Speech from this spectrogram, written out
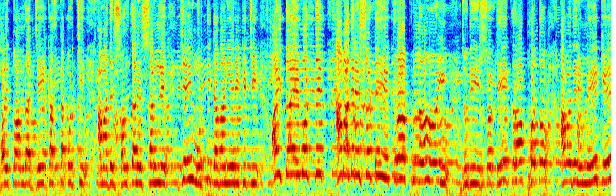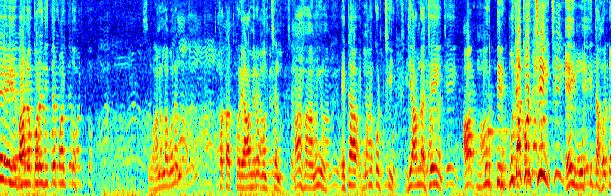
হয়তো আমরা যেই কাজটা করছি, আমাদের সন্তানের সামনে যেই মূর্তিটা বানিয়ে রেখেছি, হয়তো এই মূর্তি আমাদের সঠিক রব নয়। যদি সঠিক রব হতো আমাদের মেয়েকে ভালো করে দিতে পারতো। সুবহানাল্লাহ বলেন। হঠাৎ করে আমেরও বলছেন হ্যাঁ হ্যাঁ আমিও। এটা মনে করছি যে আমরা যেই মূর্তির পূজা করছি, এই মূর্তিটা হয়তো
